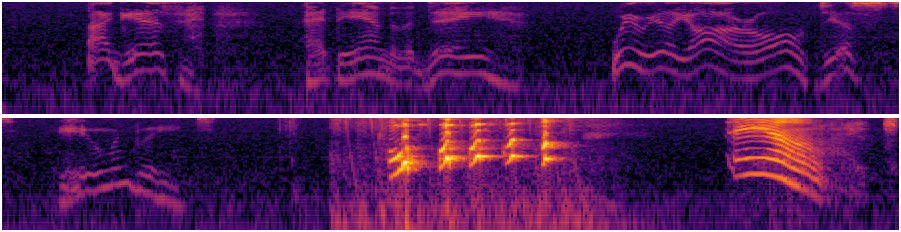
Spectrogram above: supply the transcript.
I guess at the end of the day, we really are all just human beings. Oh! Damn. like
